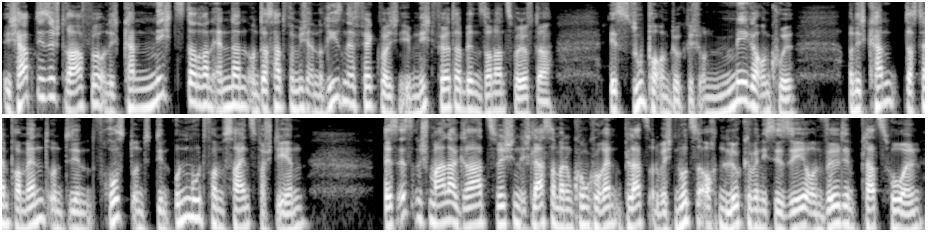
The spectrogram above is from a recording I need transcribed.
ich habe diese Strafe und ich kann nichts daran ändern und das hat für mich einen Rieseneffekt, weil ich eben nicht Vierter bin, sondern Zwölfter, ist super unglücklich und mega uncool. Und ich kann das Temperament und den Frust und den Unmut von Science verstehen es ist ein schmaler Grad zwischen, ich lasse meinem Konkurrenten Platz, aber ich nutze auch eine Lücke, wenn ich sie sehe und will den Platz holen.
